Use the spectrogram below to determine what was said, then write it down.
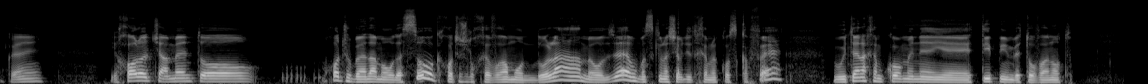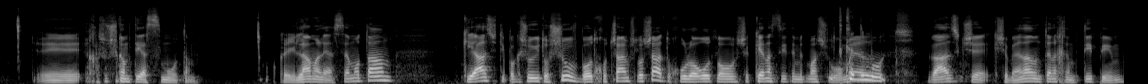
אוקיי? יכול להיות שהמנטור, יכול להיות שהוא בן אדם מאוד עסוק, יכול להיות שיש לו חברה מאוד גדולה, מאוד זה, הוא מסכים לשבת איתכם לכוס קפה, והוא ייתן לכם כל מיני uh, טיפים ותובנות. Uh, חשוב שגם תיישמו אותם. אוקיי, למה ליישם אותם? כי אז כשתיפגשו איתו שוב בעוד חודשיים שלושה תוכלו להראות לו שכן עשיתם את מה שהוא אומר. התקדמות. ואז כש, כשבן אדם נותן לכם טיפים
